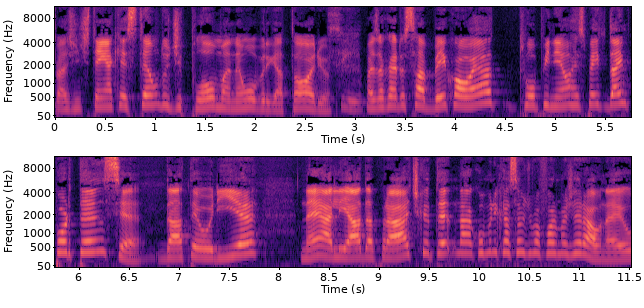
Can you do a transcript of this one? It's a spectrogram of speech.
a gente tem a questão do diploma não obrigatório, Sim. mas eu quero saber qual é a tua opinião a respeito da importância da teoria, né, aliada à prática na comunicação de uma forma geral, né? Eu,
